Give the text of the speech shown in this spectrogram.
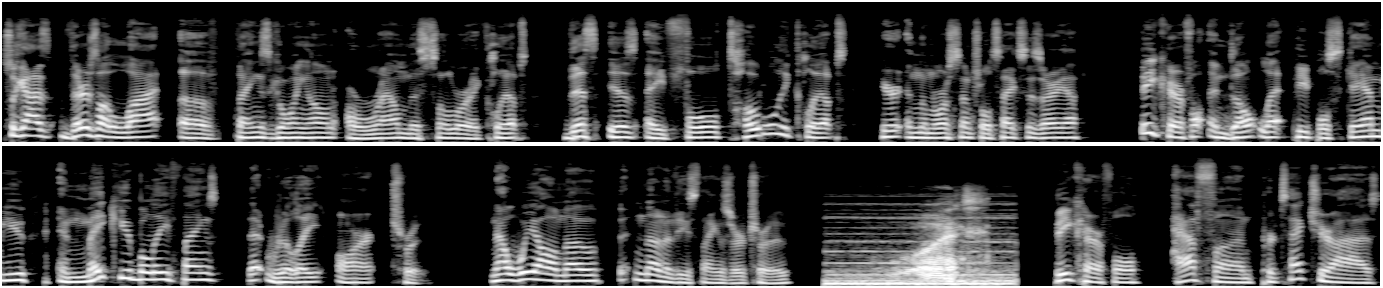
So, guys, there's a lot of things going on around this solar eclipse. This is a full total eclipse here in the north central Texas area. Be careful and don't let people scam you and make you believe things that really aren't true. Now, we all know that none of these things are true. What? Be careful, have fun, protect your eyes,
